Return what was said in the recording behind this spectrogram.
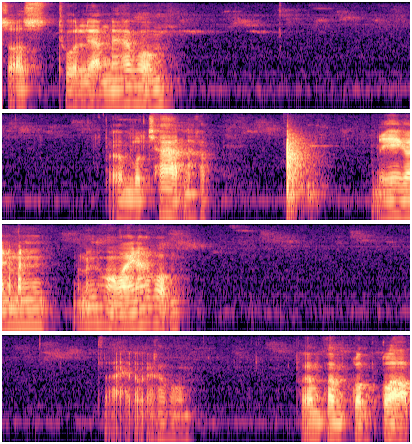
ซอสถั่วเหลืองนะครับผมเพิ่มรสชาตินะครับนี่ก็น้ำมันน้ำมันหอยนะครับผม ใส่ลงไปครับผม เพิ่มความกลมกล่อม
